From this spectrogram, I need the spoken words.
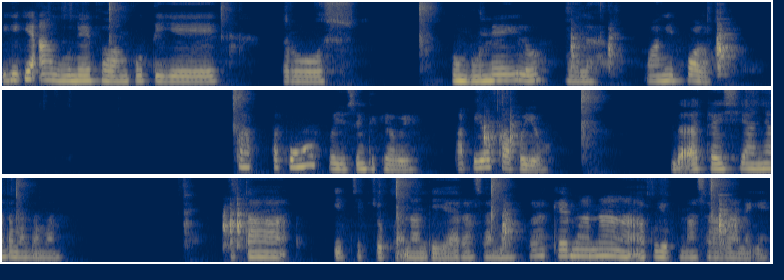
Iki ki ambune bawang putih terus bumbune lho malah wangi pol. Tepung apa ya sing digawe? Tapioka apa yo. Enggak ada isiannya teman-teman. Kita icip coba nanti ya rasanya. Bagaimana? Aku ya penasaran nih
